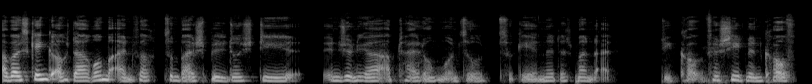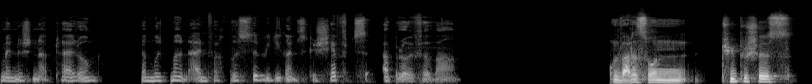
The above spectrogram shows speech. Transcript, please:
Aber es ging auch darum, einfach zum Beispiel durch die Ingenieurabteilungen und so zu gehen, ne, dass man die kau verschiedenen kaufmännischen Abteilungen, damit man einfach wusste, wie die ganzen Geschäftsabläufe waren. Und war das so ein typisches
